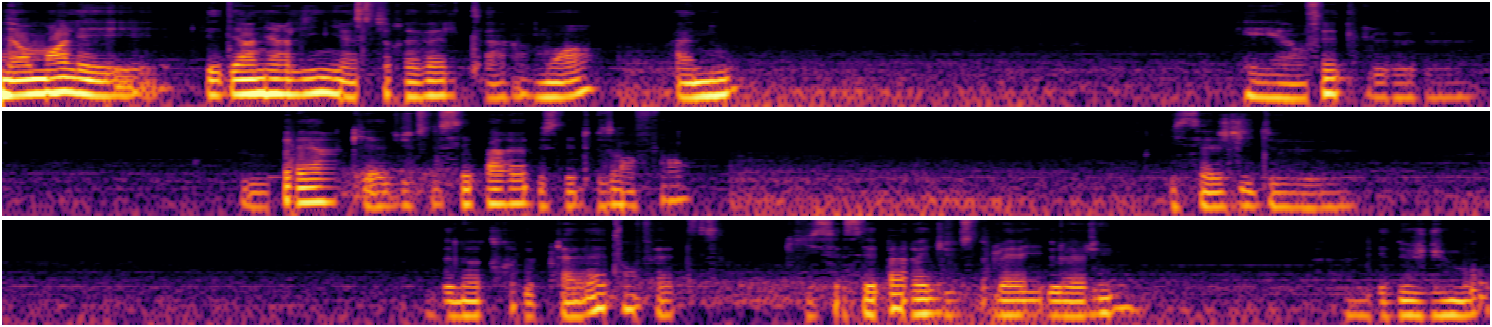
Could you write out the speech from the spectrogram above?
Néanmoins, les, dernières lignes se révèlent à moi, à nous. Et en fait, le, père qui a dû se séparer de ses deux enfants, il s'agit de notre planète en fait, qui s'est séparé du Soleil et de la Lune, euh, les deux jumeaux.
